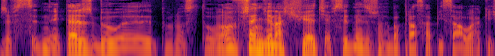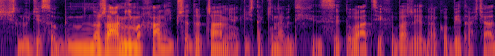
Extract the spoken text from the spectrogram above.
że w Sydney też były po prostu, no wszędzie na świecie, w Sydney zresztą chyba prasa pisała, jakieś ludzie sobie nożami machali przed oczami, jakieś takie nawet sytuacje, chyba że jedna kobieta chciała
